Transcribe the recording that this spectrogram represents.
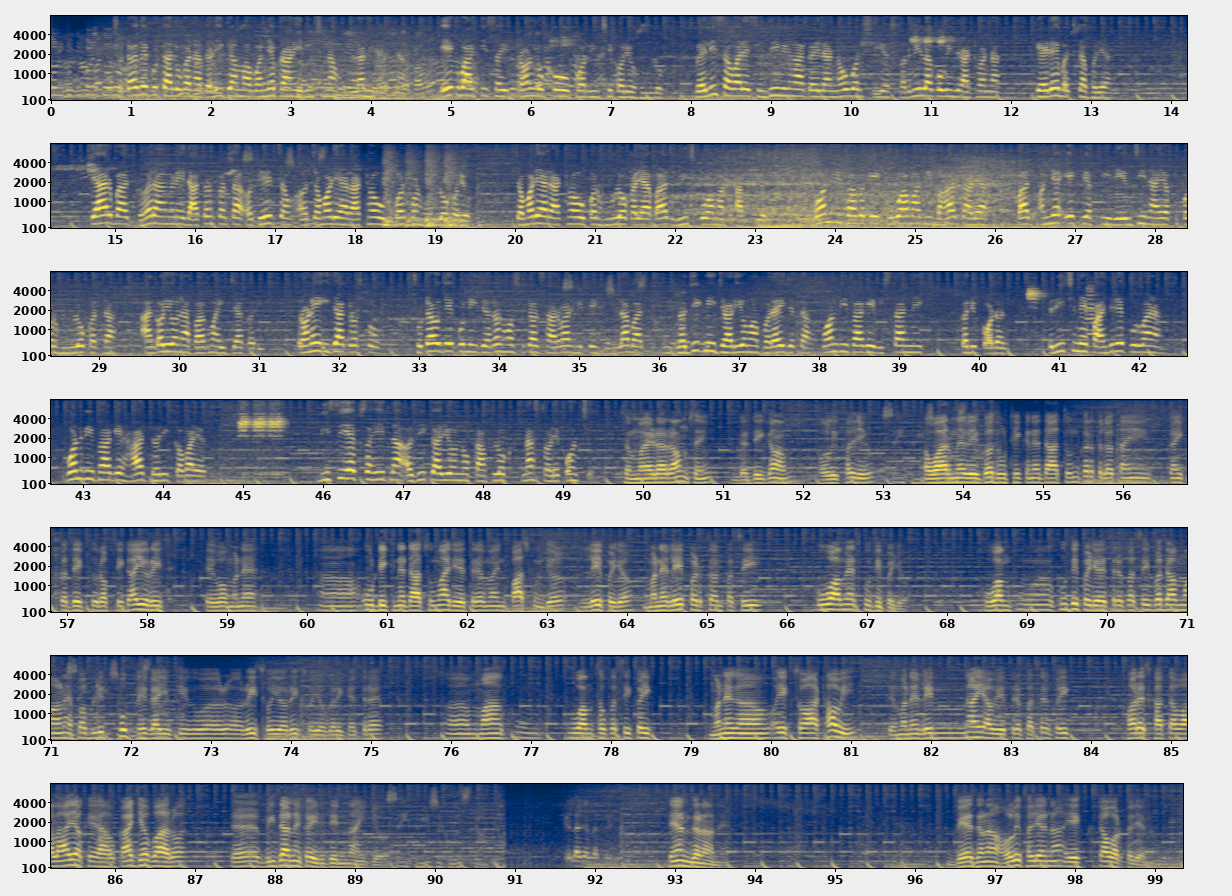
છોટાઉદેપુર તાલુકાના દડી ગામમાં વન્ય પ્રાણી રીંછના હુમલાની ઘટના. એક બાળકી સહિત ત્રણ લોકો ઉપર રીંછે કર્યો હુમલો. વહેલી સવારે સિંધી વીણમાં ગયેલા નવ વર્ષીય શર્મિલા ગોવિંદ રાઠવાના કેડે બચકા ભર્યા. ત્યારબાદ ઘર આંગણે દાંતણ કરતા અધેર ચમડિયા રાઠવા ઉપર પણ હુમલો કર્યો. ચમડિયા રાઠવા ઉપર હુમલો કર્યા બાદ રીંછ કૂવામાં થાપ્યો વન વિભાગે કૂવામાંથી બહાર કાઢ્યા બાદ અન્ય એક વ્યક્તિ રેવજી નાયક ઉપર હુમલો કરતા આંગળીઓના ભાગમાં ઈજા કરી. ત્રણેય ઈજાગ્રસ્તો છોટાઉદેપુરની જનરલ હોસ્પિટલ સારવાર હેઠે હુમલા બાદ નજીકની ઝાડીઓમાં ભરાઈ જતાં વન વિભાગે વિસ્તારને કર્યું કોડન. રીછને પાંજરે પૂરવાના વન વિભાગે હાથ ધરી કવાયત. ડીસીએફ સહિતના અધિકારીઓનો કાફલો ઘટના સ્થળે પહોંચ્યો. સમાયડા રામસિંહ દડી ગામ હોળી ફળ્યું. અવાર મેં વેગત ઉઠી કને દાતુન કરતલો ત્યાં કંઈક કદેક તું રપટીક આવ્યું રહીશ તેવો મને ઉડીકને ડાસું માર્યું એટલે મને પાસ પૂંજ્યો લઈ પડ્યો. મને લઈ પડતો ને પછી કૂવામાં કૂદી પડ્યો. કૂવામાં કૂદી પડ્યો એટલે પછી બધા માણસ પબ્લિક ખૂબ ભેગાયું કે રીસ હોયો રીસ હોયો કરી કે એટલે મા કૂવામાં તો પછી કંઈક મને એકસો આઠ આવી, તે મને લઈને નહીં આવી, એટલે પછી કંઈક ફોરેસ્ટ ખાતાવાળા આવ્યા કે કાઢ્યો બહાર હોય. તે બીજાને કઈ રીતે નાહી ગયો? ત્રણ જણાને. બે જણા હોળી ફળિયાના એક ટાવર ફળિયાનો.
